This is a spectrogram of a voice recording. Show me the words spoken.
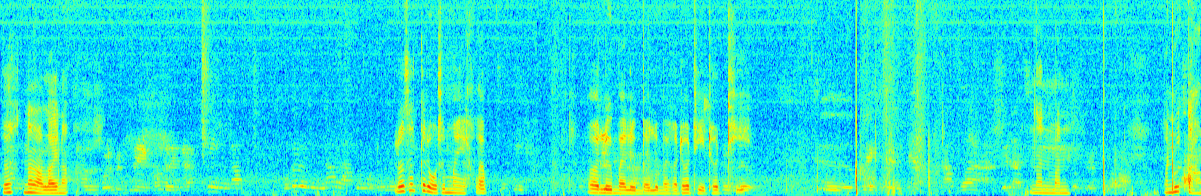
เอ๊ะนั่นอะไรนะแล้วท่านกระโดดทำไมครับ เออลืมไปลืมไปลืมไปขอโทษทีโทษทีนั่นมัน มนุษย์ต่าง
